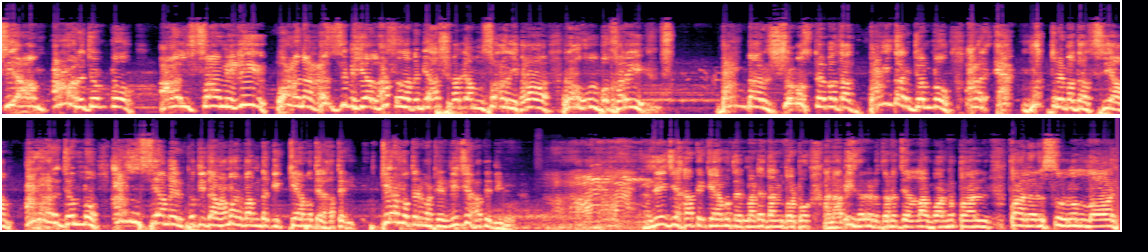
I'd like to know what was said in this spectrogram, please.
সিয়াম আমার জন্য আল সামি লি ওয়া আনা আযবি আল হাসানাত বিআশরি আমসালিহা। রাহুল বুখারী বান্দার সমস্ত এবাদাত বান্দার জন্য আর একমাত্র এবাদাত সিয়াম আমার জন্য। আমি সিয়ামের প্রতিদান আমার বান্দাকে কেয়ামতের হাতে, কেয়ামতের মাঠে নিজে হাতে দিব। নিজে হাতে কেয়ামতের মাঠে দান করব। আর আবি হরের দরজা আল্লাহ কল কল রসুল্লাহ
